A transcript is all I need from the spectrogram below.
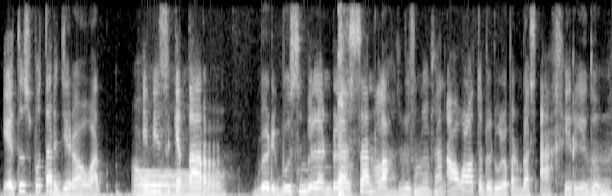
yaitu seputar jerawat ini Oh. sekitar 2019an lah 2019 awal atau 2018 akhir gitu Hmm.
